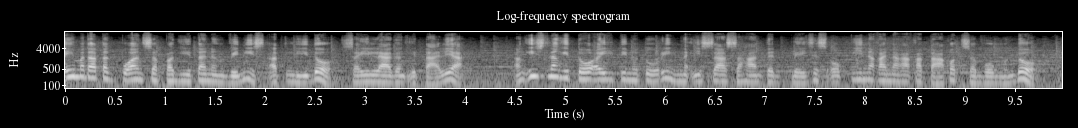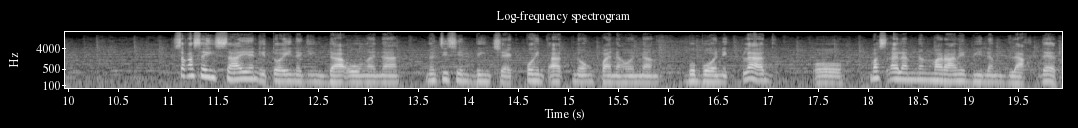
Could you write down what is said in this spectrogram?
ay matatagpuan sa pagitan ng Venice at Lido sa Hilagang Italia. Ang islang ito ay tinuturing na isa sa haunted places o pinaka nakakatakot sa buong mundo sa kasaysayan ito ay naging daungan na nagsisilbing checkpoint at noong panahon ng bubonic plague o mas alam ng marami bilang Black Death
